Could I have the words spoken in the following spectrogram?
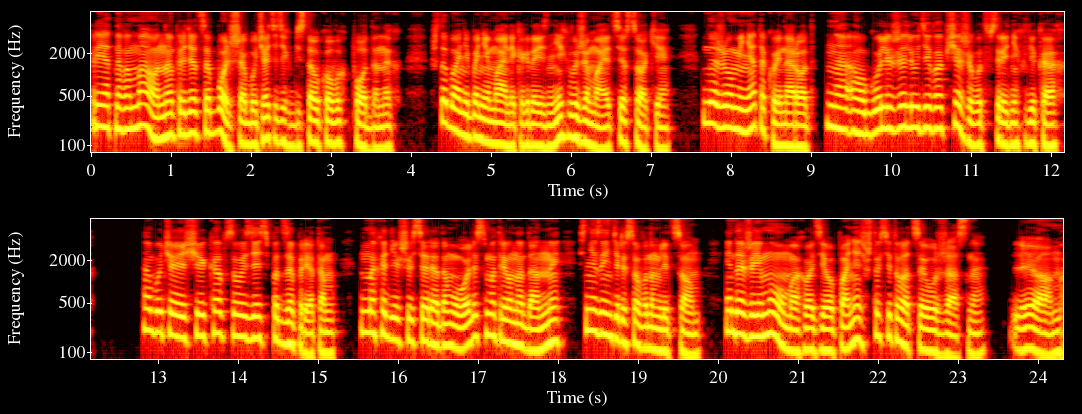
Приятного мало, но придется больше обучать этих бестолковых подданных, чтобы они понимали, когда из них выжимают все соки. Даже у меня такой народ. На Аугуле же люди вообще живут в средних веках. Обучающие капсулы здесь под запретом. Находившийся рядом Уолли смотрел на данные с незаинтересованным лицом, и даже ему ума хватило понять, что ситуация ужасна. Лиам,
